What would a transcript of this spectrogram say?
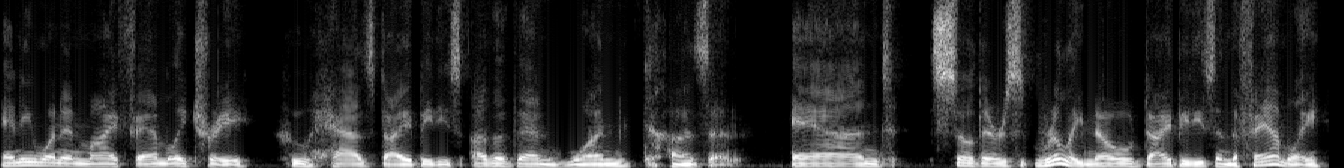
anyone in my family tree who has diabetes other than one cousin. And so there's really no diabetes in the family.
